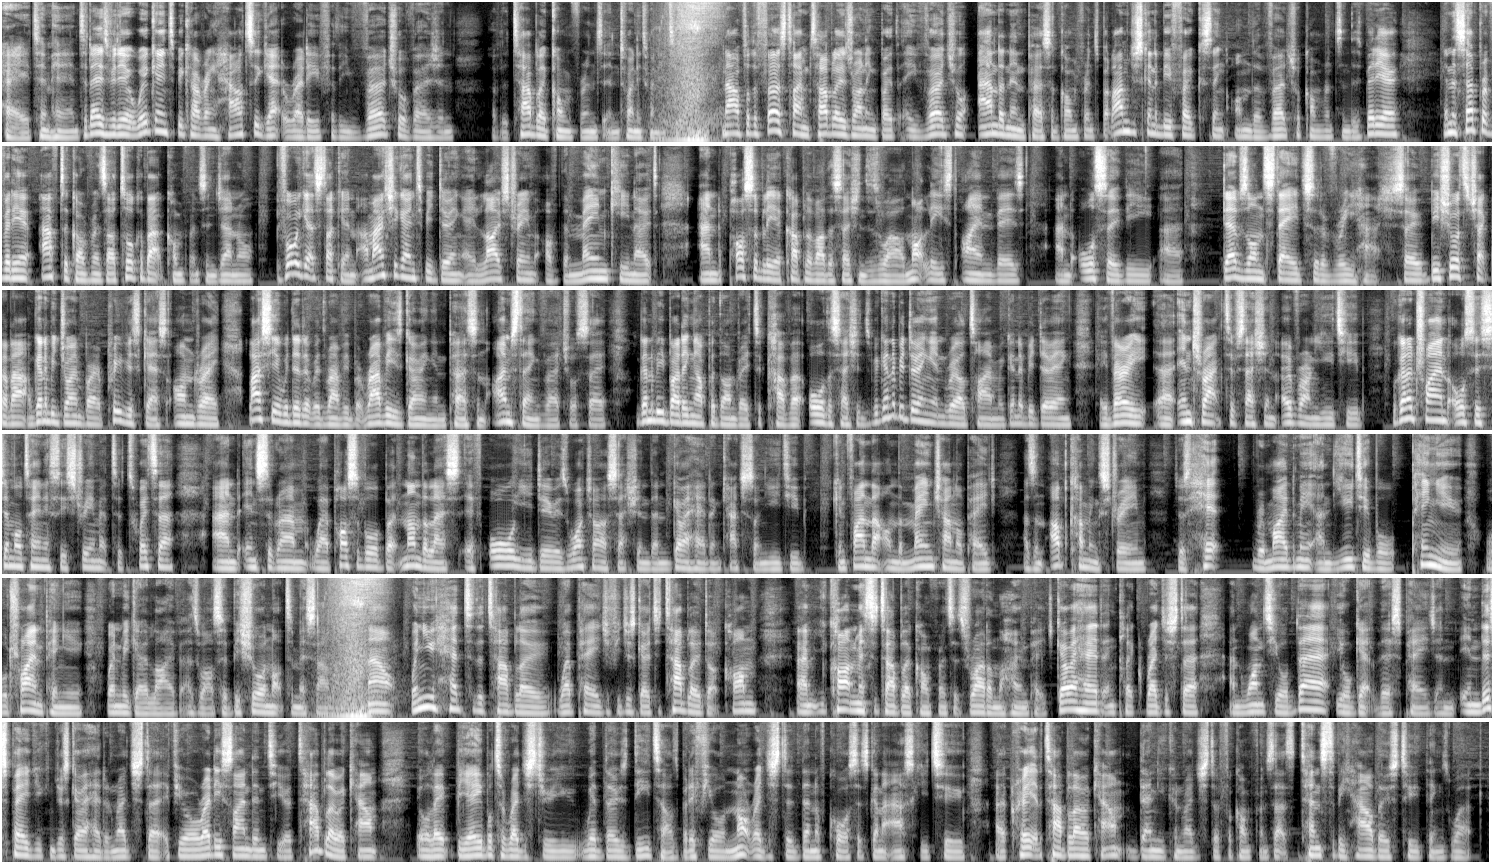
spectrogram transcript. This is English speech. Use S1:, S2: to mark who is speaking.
S1: Hey, Tim here. In today's video, we're going to be covering how to get ready for the virtual version of the Tableau conference in 2022. Now, for the first time, Tableau is running both a virtual and an in-person conference, but I'm just going to be focusing on the virtual conference in this video. In a separate video after conference, I'll talk about conference in general. Before we get stuck in, I'm actually going to be doing a live stream of the main keynote and possibly a couple of other sessions as well, not least Iron Viz and also the uh, devs on stage sort of rehash. So be sure to check that out. I'm going to be joined by a previous guest, Andre. Last year we did it with Ravi, but Ravi is going in person. I'm staying virtual. So I'm going to be budding up with Andre to cover all the sessions. We're going to be doing in real time. We're going to be doing a very uh, interactive session over on YouTube. We're going to try and also simultaneously stream it to Twitter and Instagram where possible. But nonetheless, if all you do is watch our session, then go ahead and catch us on YouTube. You can find that on the main channel page as an upcoming stream. Just hit remind me and YouTube will ping you, will try and ping you when we go live as well. So be sure not to miss out. Now, when you head to the Tableau webpage, if you just go to tableau.com, um, you can't miss a Tableau conference. It's right on the homepage. Go ahead and click register. And once you're there, you'll get this page. And in this page, you can just go ahead and register. If you're already signed into your Tableau account, it will be able to register you with those details. But if you're not registered, then of course, it's going to ask you to uh, create a Tableau account. Then you can register for conference. That tends to be how those two things work.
